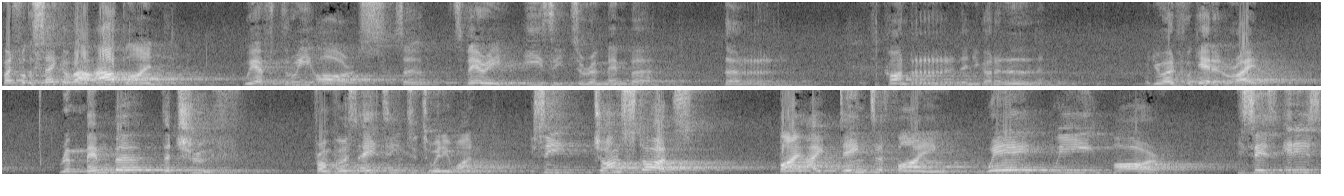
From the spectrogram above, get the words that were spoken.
But for the sake of our outline, we have three R's. So it's very easy to remember the R. If you can't R, then you got a L. But you won't forget it, all right? Remember the truth from verse 18 to 21. You see, John starts by identifying where we are. He says, It is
